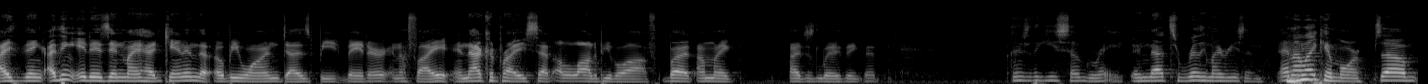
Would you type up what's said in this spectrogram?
I think I think it is in my head canon that Obi Wan does beat Vader in a fight, and that could probably set a lot of people off. But I'm like, I just literally think that I just think he's so great, and that's really my reason. And I Mhm. like him more. So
